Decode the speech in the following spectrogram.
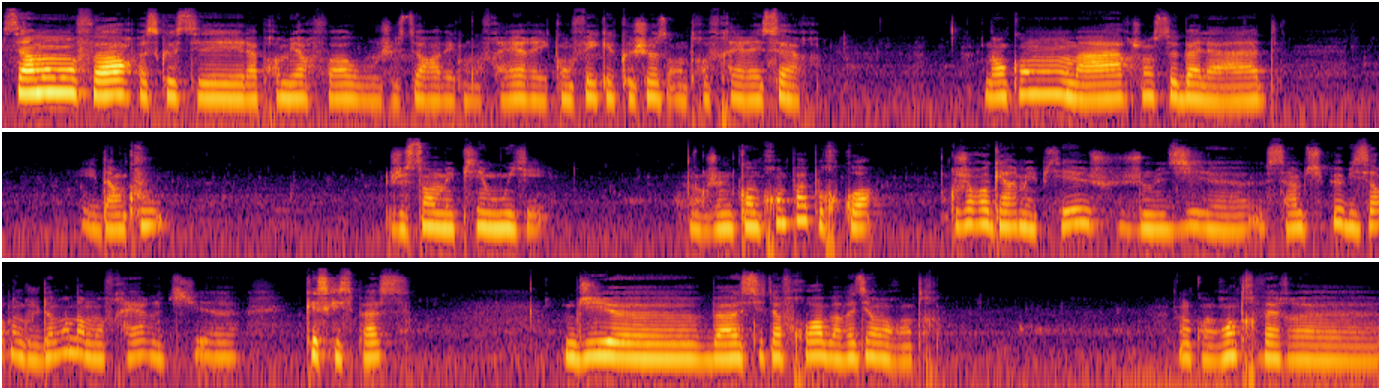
C'est un moment fort parce que c'est la première fois où je sors avec mon frère et qu'on fait quelque chose entre frères et sœurs. Donc on marche, on se balade. Et d'un coup, je sens mes pieds mouillés. Donc je ne comprends pas pourquoi. Je regarde mes pieds, je, je me dis euh, c'est un petit peu bizarre. Donc je demande à mon frère, je dis euh, qu'est-ce qui se passe? Il me dit euh, bah si t'as froid, bah vas-y on rentre. Donc on rentre vers euh,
